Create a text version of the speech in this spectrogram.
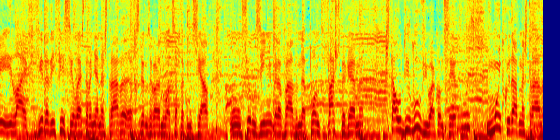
E Life, vida difícil esta manhã na estrada. Recebemos agora no WhatsApp da comercial um filmezinho gravado na ponte Vasco da Gama. Está o dilúvio a acontecer. Muito cuidado na estrada.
